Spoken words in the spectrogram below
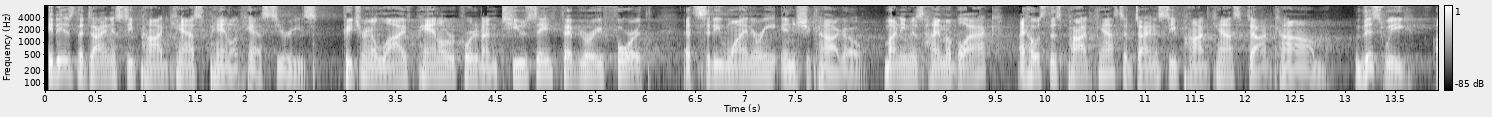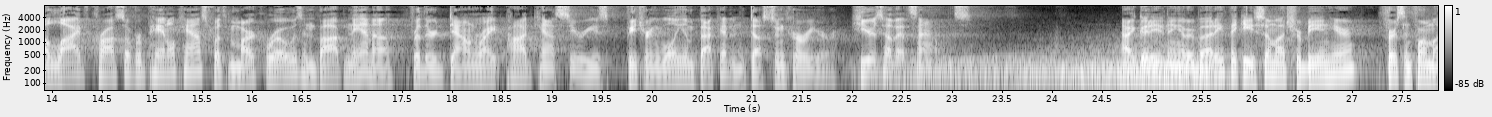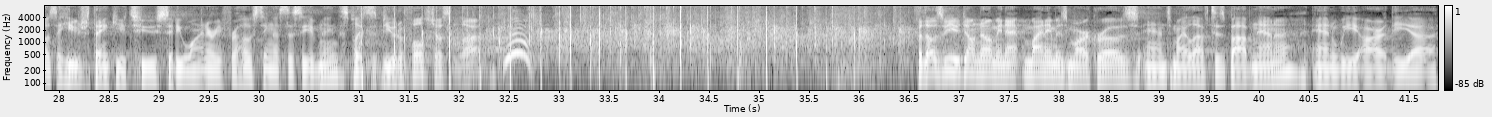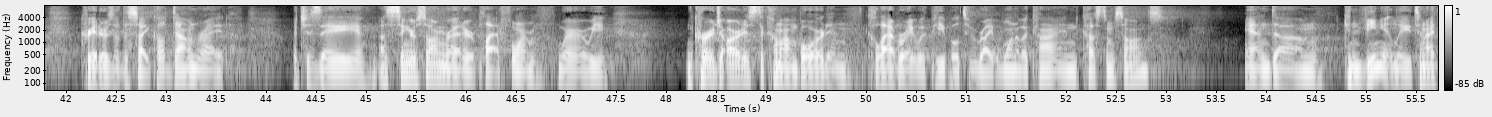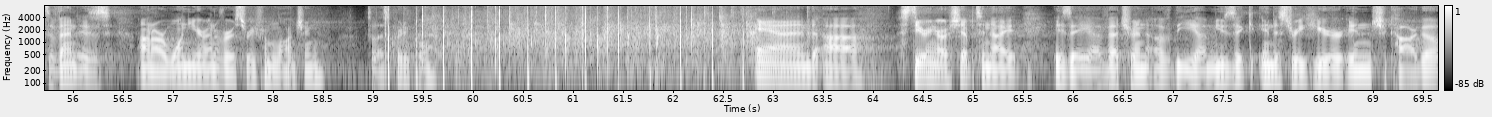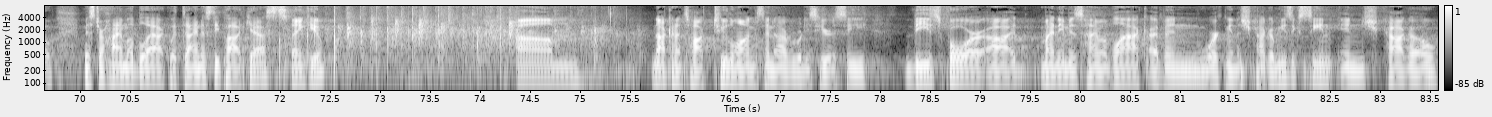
It is the Dynasty Podcast Panelcast series, featuring a live panel recorded on Tuesday, February 4th at City Winery in Chicago. My name is Jaime Black. I host this podcast at dynastypodcast.com. This week, a live crossover panelcast with Mark Rose and Bob Nanna for their Downwrite podcast series featuring William Beckett and Dustin Currier. Here's how that sounds. All right, good evening, everybody. Thank you so much for being here. First and foremost, a huge thank you to City Winery for hosting us this evening. This place is beautiful. Show some love. For those of you who don't know me, my name is Mark Rose, and to my left is Bob Nanna, and we are the uh, creators of the site called Downwrite, which is a, a singer songwriter platform where we encourage artists to come on board and collaborate with people to write one of a kind custom songs. And um, conveniently, tonight's event is on our one year anniversary from launching. So that's pretty cool. And uh, steering our ship tonight is a, uh veteran of the uh, music industry here in Chicago, Mr. Jaime Black with Dynasty Podcasts. Thank you. Um, not going to talk too long because I know everybody's here to see these four. Uh, my name is Jaime Black. I've been working in the Chicago music scene in Chicago,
